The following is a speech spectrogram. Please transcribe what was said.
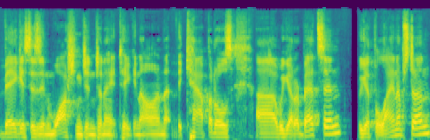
Vegas is in Washington tonight, taking on the Capitals. Uh, we got our bets in, we got the lineups done.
